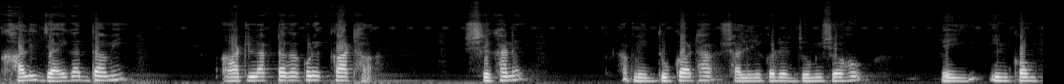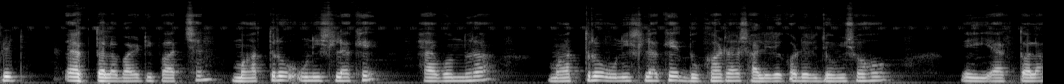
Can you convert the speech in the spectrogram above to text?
খালি জায়গার দামই আট লাখ টাকা করে কাঠা। সেখানে আপনি দু কাঠা, শালি রেকর্ডের জমিসহ এই ইনকমপ্লিট একতলা বাড়িটি পাচ্ছেন। মাত্র উনিশ লাখে। হ্যাঁ বন্ধুরা, মাত্র উনিশ লাখে দু কাঠা শালি রেকর্ডের জমিসহ এই একতলা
